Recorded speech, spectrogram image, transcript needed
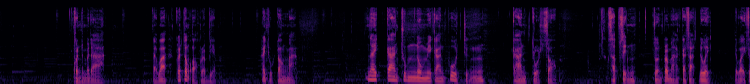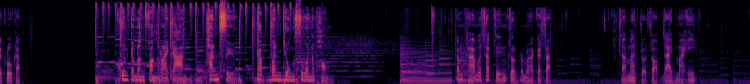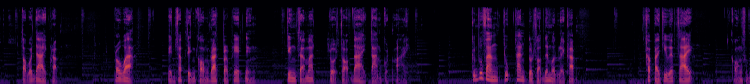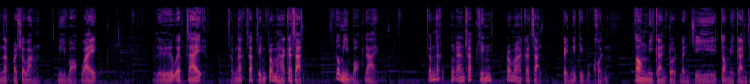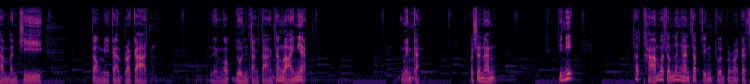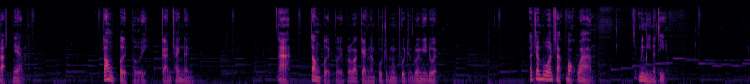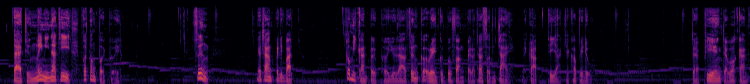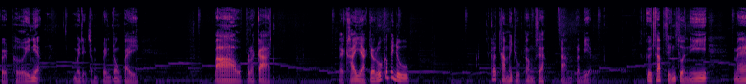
คนธรรมดา แต่ว่าก็ต้องออกระเบียบให้ถูกต้องมา ในการชุมนุมมีการพูดถึงการตรวจสอบ ทรัพย์สินส่วนพระมหากษัตริย์ด้วย แต่ว่าอีกสักครู่ครับ คุณกำลังฟังรายการทันสื่อ กับบรรยงสุวรรณพ่องคำถามว่าทรัพย์สินส่วนพระมหากษัตริย์ สามารถตรวจสอบได้ไหม ตอบว่าได้ครับ เพราะว่าเป็นทรัพย์สินของรัฐประเภทหนึ่ง จึงสามารถตรวจสอบได้ตามกฎหมาย คุณผู้ฟังทุกท่านตรวจสอบได้หมดเลยครับ เข้าไปที่เว็บไซต์ของสำนักพระราชวังมีบอกไว้ หรือเว็บไซต์ สำนักทรัพย์สินพระมหากษัตริย์ ก็มีบอกได้สำนักงานทรัพย์สินพระมหากษัตริย์ เป็นนิติบุคคล ต้องมีการตรวจบัญชี ต้องมีการทำบัญชี ต้องมีการประกาศ เรื่องงบดุลต่างๆ ทั้งหลายเนี่ยเหมือนกัน เพราะฉะนั้น ทีนี้ถ้าถามว่าสำนักงงานทรัพย์สินส่วนพระมหากษัตริย์เนี่ยต้องเปิดเผยการใช้เงิน อ่าต้องเปิดเผยเพราะว่าแกนนำผู้ชุมนุมพูดถึงเรื่องนี้ด้วย อาจารย์บวรศักดิ์บอกว่าไม่มีหน้าที่ แต่ถึงไม่มีหน้าที่ก็ต้องเปิดเผย ซึ่งในทางปฏิบัติก็มีการเปิดเผยอยู่แล้ว ซึ่งก็เรียนคุณผู้ฟังไปแล้วถ้าสนใจนะครับที่อยากจะเข้าไปดู แต่เพียงแต่ว่าการเปิดเผยเนี่ยไม่ได้จำเป็นต้องไป เปล่าประกาศ แต่ใครอยากจะรู้ก็ไปดู ก็ทำให้ถูกต้องซะตามระเบียบ คือทรัพย์สินส่วนนี้ แม้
